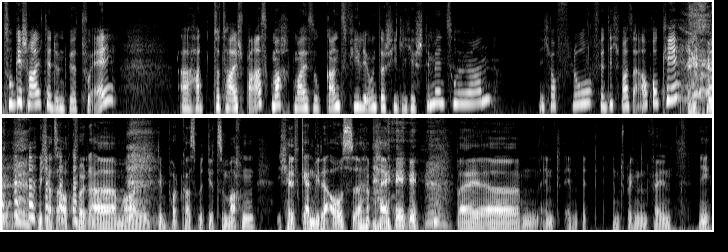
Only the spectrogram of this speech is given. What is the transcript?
zugeschaltet und virtuell. Äh, hat total Spaß gemacht, mal so ganz viele unterschiedliche Stimmen zu hören. Ich hoffe, Flo, für dich war es auch okay. Mich hat es auch gefreut, äh, mal den Podcast mit dir zu machen. Ich helfe gern wieder aus äh, bei, bei äh, ent, ent, ent, entsprechenden Fällen. Nee,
